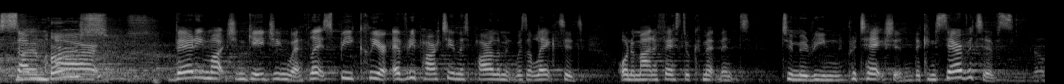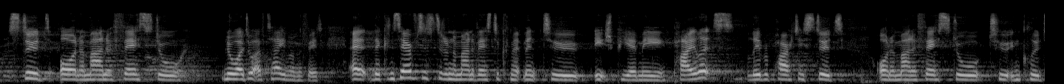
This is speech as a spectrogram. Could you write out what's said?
some Members. are very much engaging with. Let's be clear, every party in this parliament was elected on a manifesto commitment to marine protection. The Conservatives stood on a manifesto no, I don't have time, I'm afraid. Uh, the Conservatives stood on a manifesto commitment to HPMA pilots. The Labour Party stood on a manifesto to include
